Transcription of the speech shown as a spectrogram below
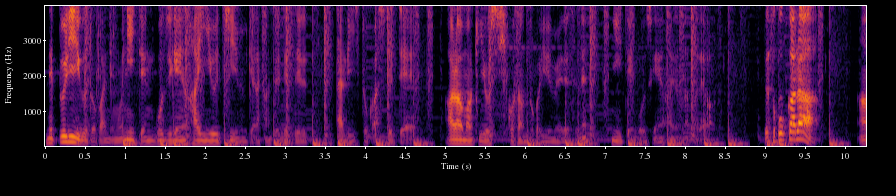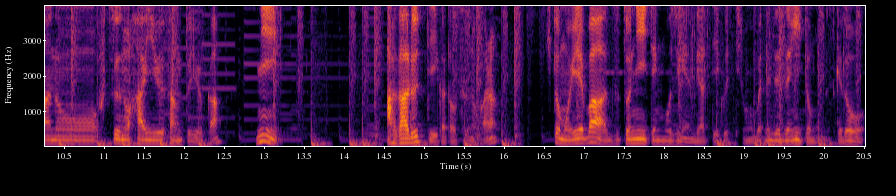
ネプリーグとかにも2.5次元俳優チームみたいな感じで出てたりとかしてて、荒牧義彦さんとか有名ですね。2.5次元俳優の中では。で、そこから、あのー、普通の俳優さんというか、に上がるって言い方をするのかな？人もいれば、ずっと2.5次元でやっていくって人も別に全然いいと思うんですけど、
